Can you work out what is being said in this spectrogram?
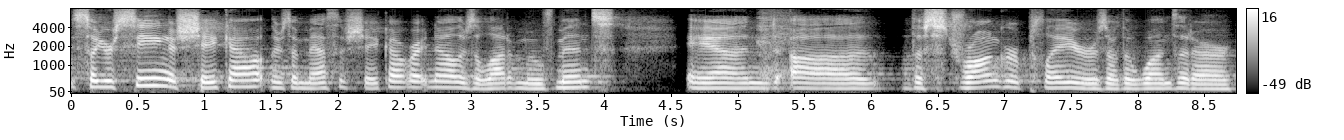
So you're seeing a shakeout. There's a massive shakeout right now. There's a lot of movement. And uh, the stronger players are the ones that are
